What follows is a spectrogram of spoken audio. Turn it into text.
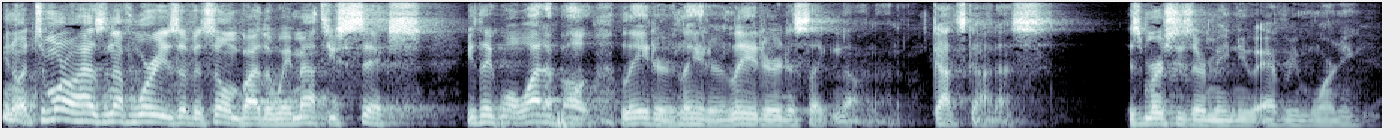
You know, tomorrow has enough worries of its own, by the way, Matthew 6. You think, well, what about later, later, later? And it's like, no, no, no. God's got us. His mercies are made new every morning.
